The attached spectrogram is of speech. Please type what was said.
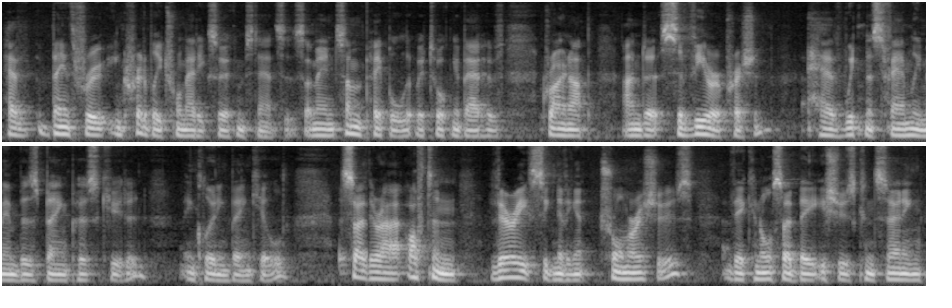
have been through incredibly traumatic circumstances. I mean, some people that we're talking about have grown up under severe oppression have witnessed family members being persecuted, including being killed. So there are often very significant trauma issues. There can also be issues concerning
